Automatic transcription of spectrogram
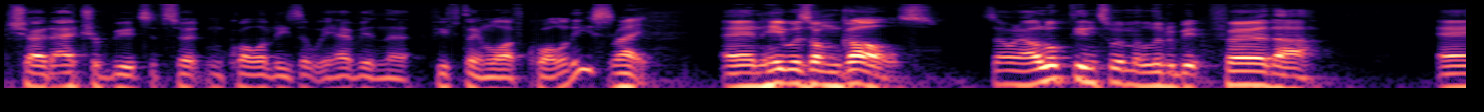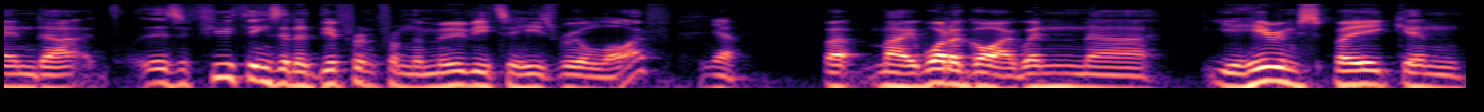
showed attributes of certain qualities that we have in the 15 life qualities. Right. And he was on goals. So when I looked into him a little bit further, and uh, there's a few things that are different from the movie to his real life. Yeah. But mate, what a guy! When uh, you hear him speak, and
